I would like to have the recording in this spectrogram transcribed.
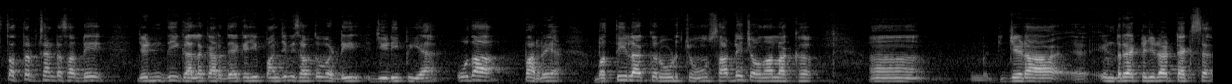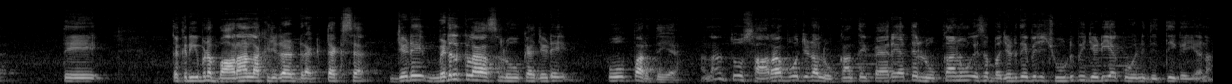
77% ਸਾਡੇ ਜਿਹੜੀ ਦੀ ਗੱਲ ਕਰਦੇ ਆ ਕਿ ਜੀ ਪੰਜਵੀਂ ਸਭ ਤੋਂ ਵੱਡੀ ਜੀਡੀਪੀ ਆ, ਉਹਦਾ ਭਰ ਰਿਹਾ। 32 ਲੱਖ ਕਰੋੜ ਚੋਂ 14.5 ਲੱਖ ਜਿਹੜਾ ਇਨਡਾਇਰੈਕਟ ਜਿਹੜਾ ਟੈਕਸ ਹੈ ਤੇ ਤਕਰੀਬਨ 12 ਲੱਖ ਜਿਹੜਾ ਡਾਇਰੈਕਟ ਟੈਕਸ ਹੈ ਜਿਹੜੇ ਮਿਡਲ ਕਲਾਸ ਲੋਕ ਹੈ ਜਿਹੜੇ ਉਹ ਭਰਦੇ ਆ, ਹਨਾ? ਤੋਂ ਸਾਰਾ ਬੋਝ ਜਿਹੜਾ ਲੋਕਾਂ ਤੇ ਪੈ ਰਿਹਾ ਤੇ ਲੋਕਾਂ ਨੂੰ ਇਸ ਬਜਟ ਦੇ ਵਿੱਚ ਛੂਟ ਵੀ ਜਿਹੜੀ ਆ ਕੋਈ ਨਹੀਂ ਦਿੱਤੀ ਗਈ ਹੈ ਨਾ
